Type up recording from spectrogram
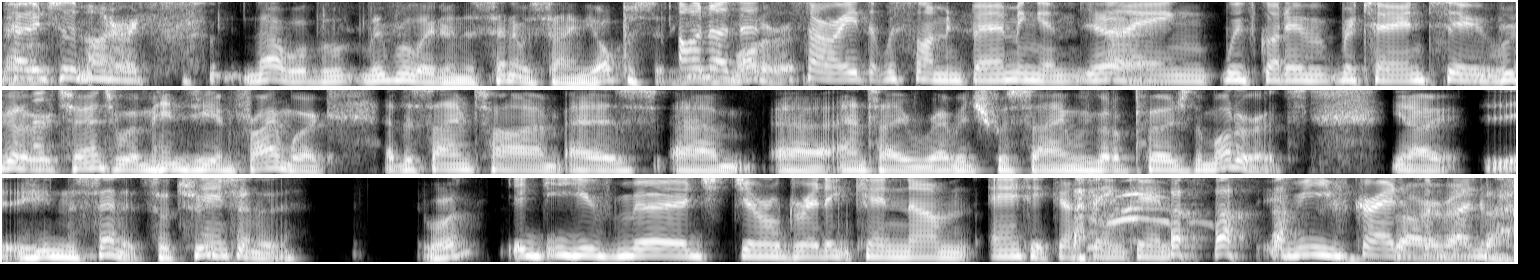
Purge the moderates. No, well, the Liberal leader in the Senate was saying the opposite. He Oh no, that's sorry. That was Simon Birmingham Yeah. saying we've got to return to. We've got to return to a Menzian framework at the same time as um, uh, Ante Rebic was saying we've got to purge the moderates. You know, in the Senate. So two Ante- Senate. What? You've merged Gerald Reddick and um, Antic, I think, and you've created some kind about of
